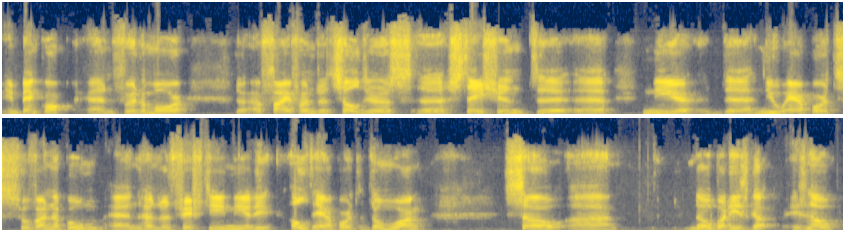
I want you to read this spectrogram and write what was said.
in Bangkok. And furthermore, there are 500 soldiers uh, stationed uh, uh, near the new airport Suvarnabhumi and 150 near the old airport Don Mueang. So uh, nobody is, is no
